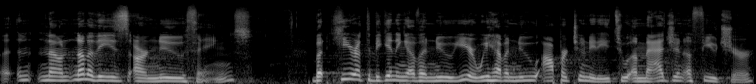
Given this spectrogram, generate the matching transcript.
Uh, now, none of these are new things, but here at the beginning of a new year, we have a new opportunity to imagine a future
